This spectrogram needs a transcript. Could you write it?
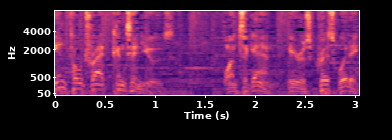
InfoTrack continues. Once again, here's Chris Whitting.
